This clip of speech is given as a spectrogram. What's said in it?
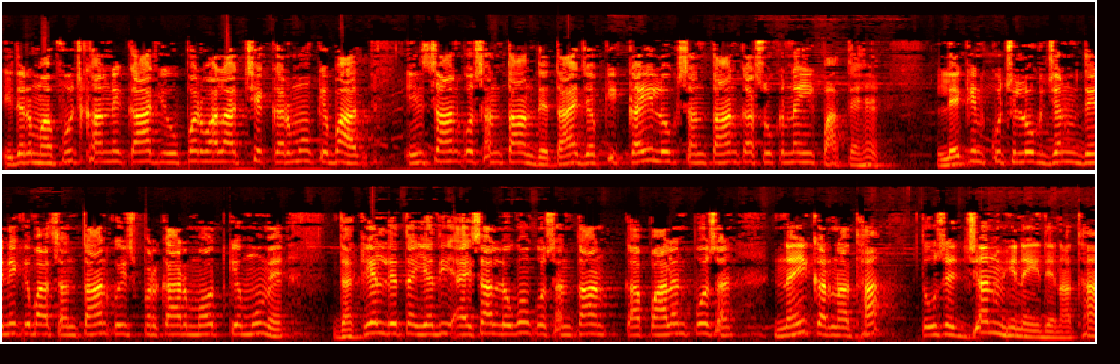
इधर महफूज खान ने कहा कि ऊपर वाला अच्छे कर्मों के बाद इंसान को संतान देता है, जबकि कई लोग संतान का सुख नहीं पाते हैं। लेकिन कुछ लोग जन्म देने के बाद संतान को इस प्रकार मौत के मुँह में धकेल देते हैं। यदि ऐसा लोगों को संतान का पालन पोषण नहीं करना था तो उसे जन्म ही नहीं देना था।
